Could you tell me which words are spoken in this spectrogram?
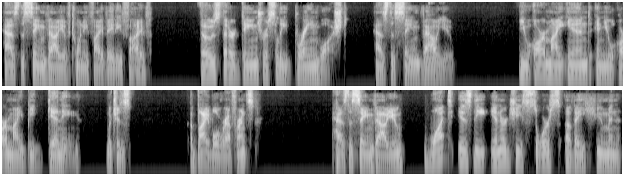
has the same value of 2585. Those that are dangerously brainwashed has the same value. You are my end and you are my beginning, which is a Bible reference, has the same value. What is the energy source of a human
